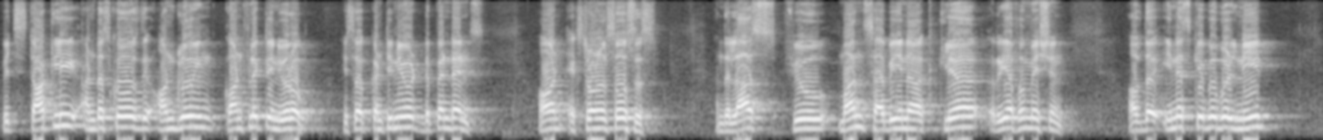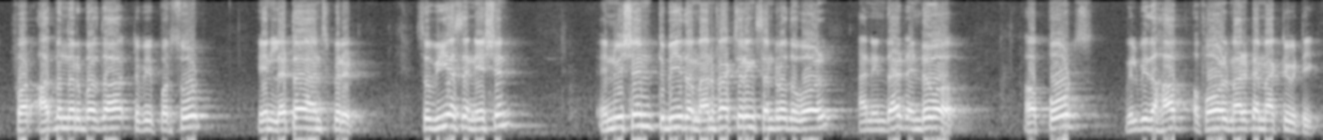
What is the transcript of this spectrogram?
which starkly underscores the ongoing conflict in Europe is a continued dependence on external sources. And the last few months have been a clear reaffirmation of the inescapable need for Atmanirbharta to be pursued in letter and spirit. So we as a nation envision to be the manufacturing center of the world and in that endeavor, our ports will be the hub of all maritime activity.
